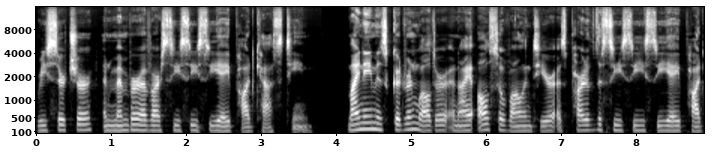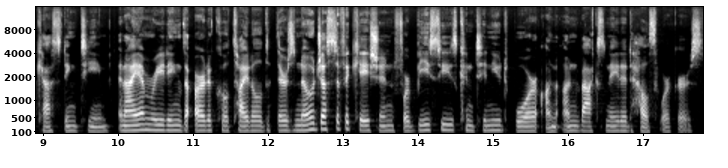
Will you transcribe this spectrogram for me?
researcher, and member of our CCCA podcast team. My name is Gudrun Welder, and I also volunteer as part of the CCCA podcasting team. And I am reading the article titled, There's No Justification for BC's Continued War on Unvaccinated Health Workers.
